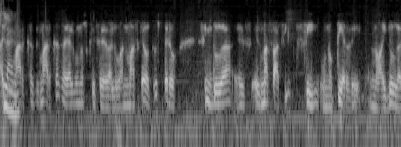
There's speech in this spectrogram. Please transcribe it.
Hay Claro. marcas de marcas, hay algunos que se devalúan más que otros, pero sin duda es, es más fácil. Sí, uno pierde, no hay duda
